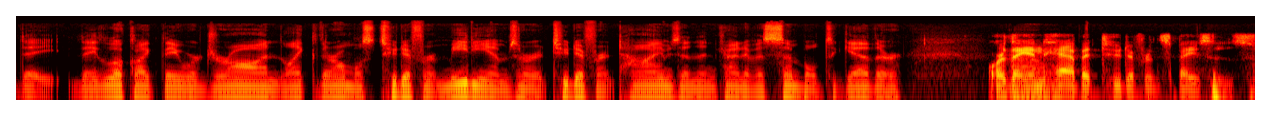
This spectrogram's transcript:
they they look like they were drawn like they're almost two different mediums or at two different times, and then kind of assembled together. Or they um, inhabit two different spaces,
